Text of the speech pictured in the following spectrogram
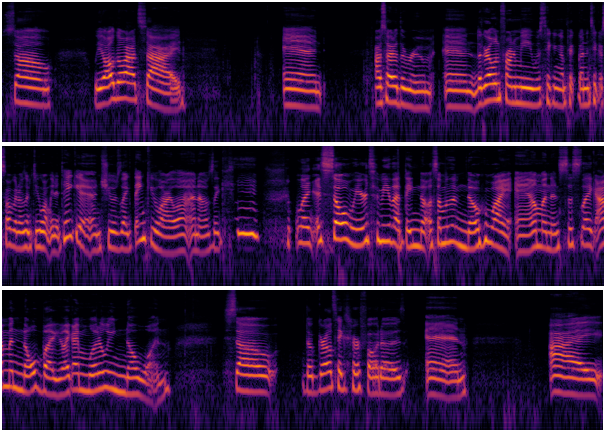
so we all go outside and outside of the room and the girl in front of me was taking a pic gonna take a selfie and I was like, Do you want me to take it? And she was like, Thank you, Lyla and I was like like it's so weird to me that they know some of them know who I am and it's just like I'm a nobody. Like I'm literally no one. So the girl takes her photos and I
